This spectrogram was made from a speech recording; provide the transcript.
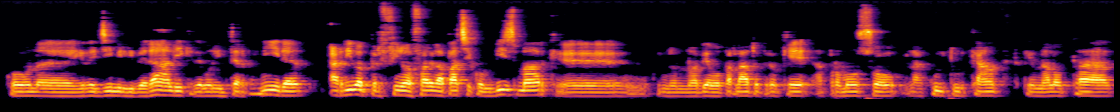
con eh, i regimi liberali, che devono intervenire, arriva perfino a fare la pace con Bismarck, eh, non abbiamo parlato però che ha promosso la Kulturkampf, che è una lotta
